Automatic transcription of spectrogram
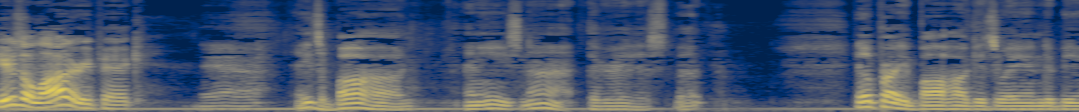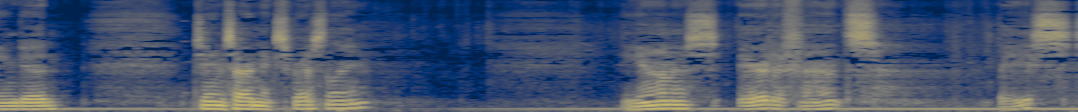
Here's a lottery pick. Yeah. He's a ball hog, and he's not the greatest, but he'll probably ball hog his way into being good. James Harden Express Lane. Giannis Air Defense base.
